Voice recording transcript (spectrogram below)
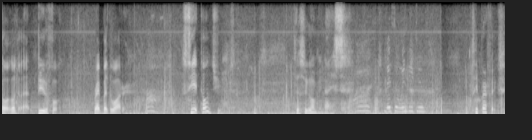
Oh, look at that. Beautiful. Right by the water. See, I told you. This is gonna be nice. Nice and windy too. See, perfect.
